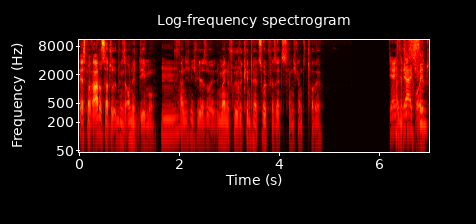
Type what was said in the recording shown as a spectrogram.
Desperados hatte übrigens auch eine Demo. Mhm. Fand ich mich wieder so in meine frühere Kindheit zurückversetzt. Fand ich ganz toll. Ja, ich ja, ich finde,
